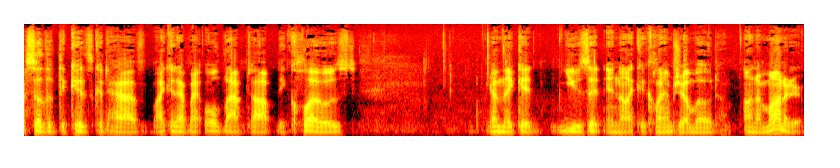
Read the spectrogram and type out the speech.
so that the kids could have. I could have my old laptop be closed, and they could use it in like a clamshell mode on a monitor.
